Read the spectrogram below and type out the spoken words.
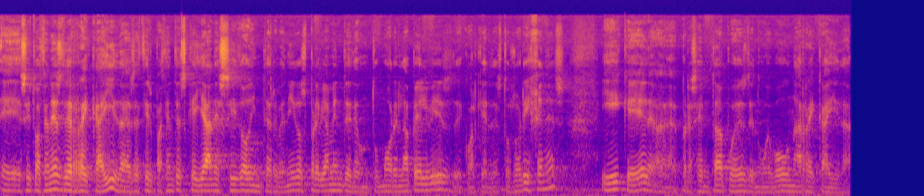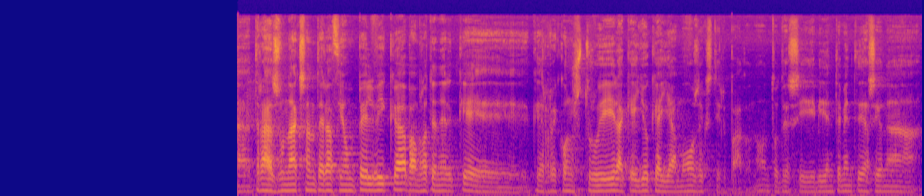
eh, situaciones de recaída, es decir, pacientes que ya han sido intervenidos previamente de un tumor en la pelvis, de cualquier de estos orígenes, y que eh, presenta pues de nuevo una recaída. Tras una exanteración pélvica vamos a tener que, reconstruir aquello que hayamos extirpado. Entonces, si evidentemente ha sido una,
